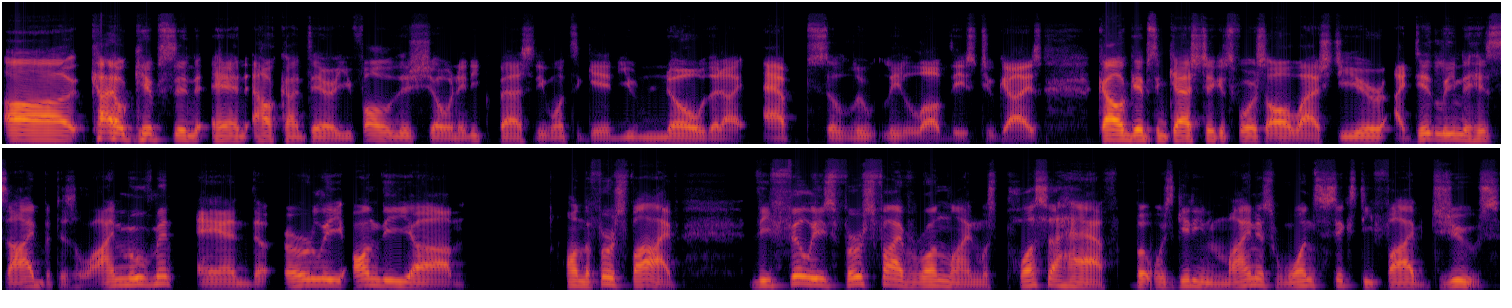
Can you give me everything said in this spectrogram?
Uh, Kyle Gibson and Alcantara, you follow this show in any capacity. Once again, you know that I absolutely love these two guys. Kyle Gibson cashed tickets for us all last year. I did lean to his side, but this line movement and the early on the um on the first five, the Phillies' first five run line was plus a half, but was getting minus 165 juice.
